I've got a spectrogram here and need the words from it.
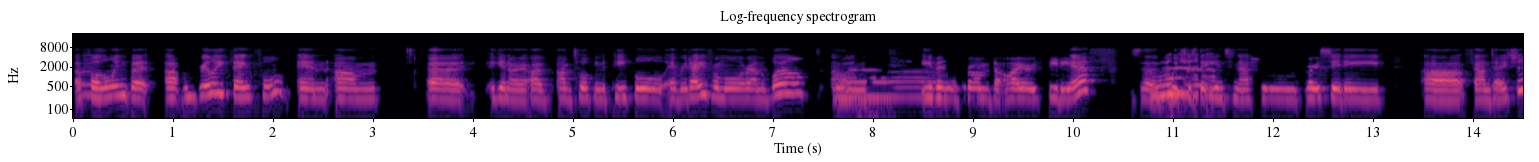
a mm. following, but uh, I'm really thankful and um uh, you know, i am talking to people every day from all around the world, um, wow. even from the IOCDF, so, wow. which is the International OCD uh, Foundation,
